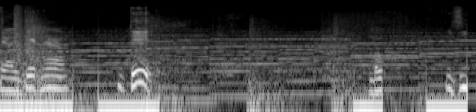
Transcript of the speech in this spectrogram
Yeah, you did now. You did. Boop. Easy.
